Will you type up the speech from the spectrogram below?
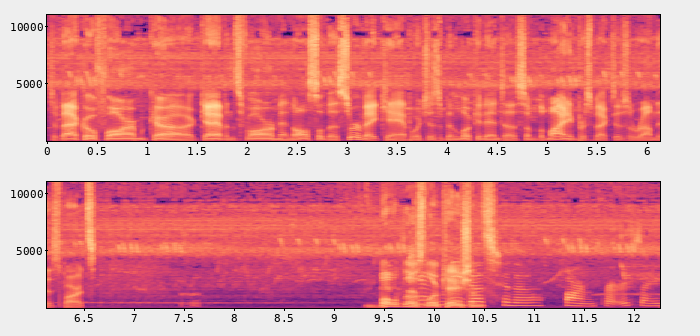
tobacco farm, uh, Gavin's farm, and also the survey camp, which has been looking into some of the mining perspectives around these parts. Both those we locations. go to the farm first? I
